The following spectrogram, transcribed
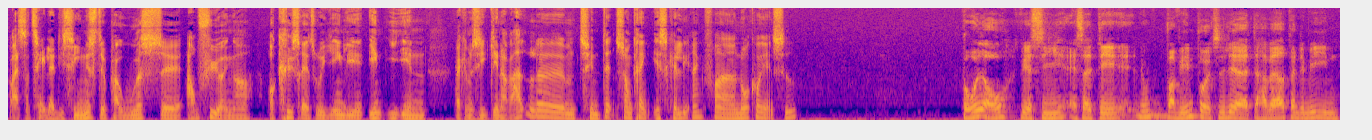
Og altså taler de seneste par ugers øh, affyringer og krigsretorik egentlig ind i en hvad kan man sige, generel øh, tendens omkring eskalering fra Nordkoreans side? Både og, vil jeg sige. Altså det, nu var vi inde på tidligere, at der har været pandemien,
